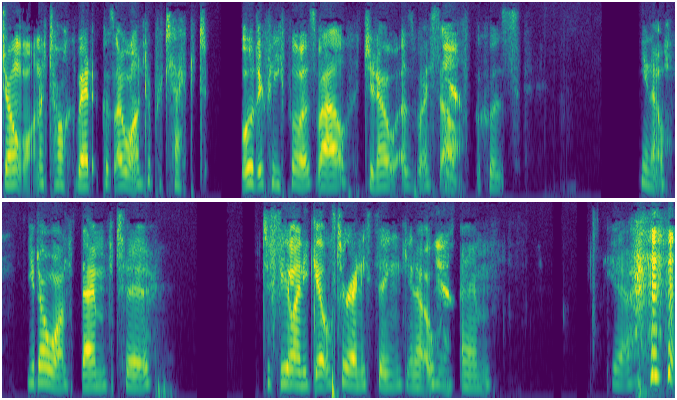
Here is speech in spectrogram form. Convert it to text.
don't want to talk about it because I want to protect other people as well, do you know, as myself because you know, you don't want them to to feel any guilt or anything, you know. Yeah. Um yeah.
